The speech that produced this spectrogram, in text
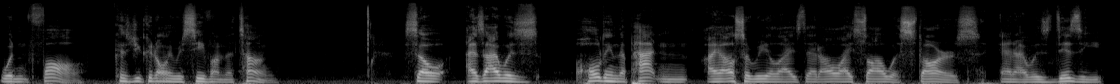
wouldn't fall because you could only receive on the tongue. So as I was holding the paten, I also realized that all I saw was stars and I was dizzy.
